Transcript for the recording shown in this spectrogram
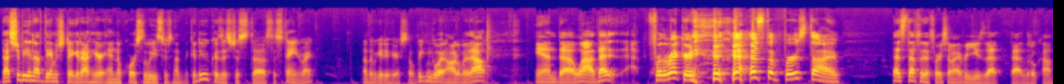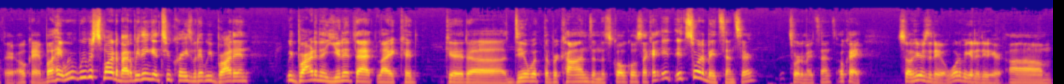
That should be enough damage to take it out here. And of course, Louise, there's nothing we can do because it's just uh, sustained, right? Nothing we can do here. So we can go ahead and auto it out. And uh, wow, that for the record, that's the first time. That's definitely the first time I ever used that that little comp there. Okay, but hey, we, we were smart about it. We didn't get too crazy with it. We brought in we brought in a unit that like could could uh, deal with the Rakans and the Skulkos. Like it, it sort of made sense there. It sort of made sense. Okay, so here's the deal. What are we gonna do here? Um,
